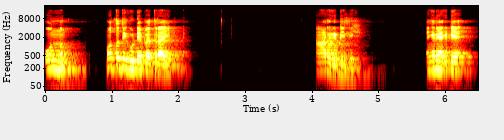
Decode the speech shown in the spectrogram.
ഒന്നും. മൊത്തത്തിൽ കൂട്ടിയപ്പോൾ എത്രയായി ആറ് കിട്ടിയില്ലേ? എങ്ങനെയാ കിട്ടിയേ?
